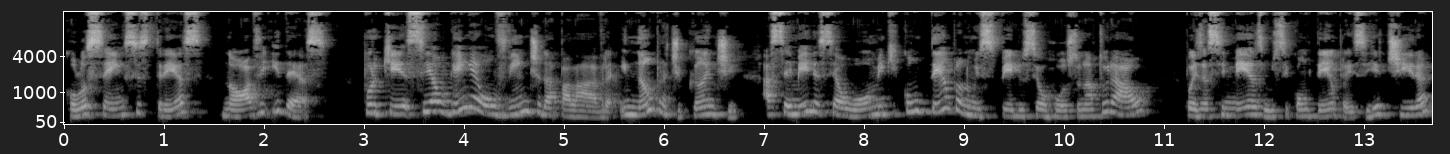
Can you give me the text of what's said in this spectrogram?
Colossenses 3, 9 e 10. Porque se alguém é ouvinte da palavra e não praticante, assemelha-se ao homem que contempla no espelho seu rosto natural, pois a si mesmo se contempla e se retira,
